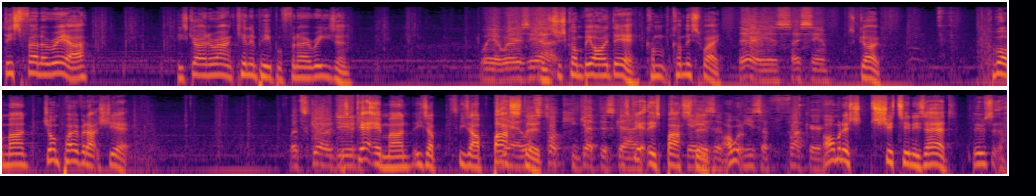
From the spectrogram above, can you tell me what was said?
This fella here, he's going around killing people for no reason. Wait, where is he at? He's just gone behind here. Come, come this way. There he is. I see him. Let's go. Come on, man. Jump over that shit. Let's go, dude. Let's get him, man. He's a, he's a bastard. Yeah, let's fucking get this guy. Let's get this bastard. Yeah, he's, a, I he's a fucker. I'm gonna sh- shit in his head. It was, ugh,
